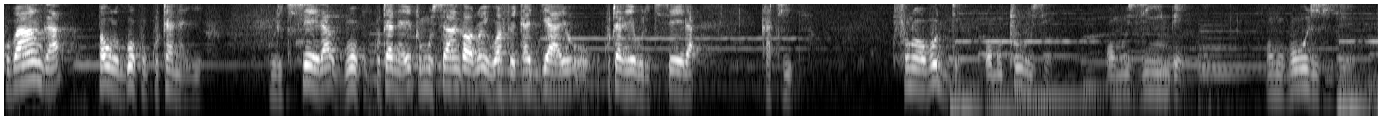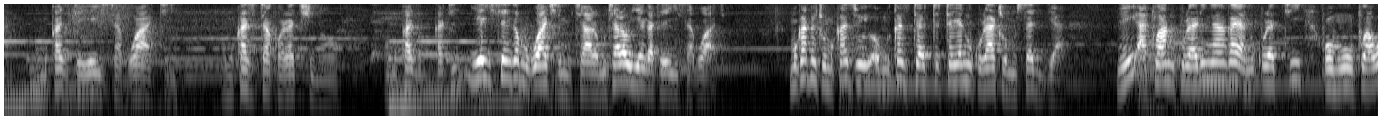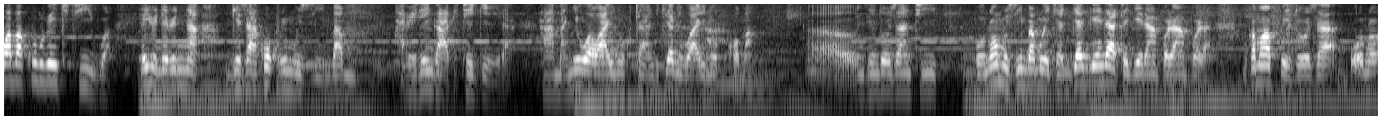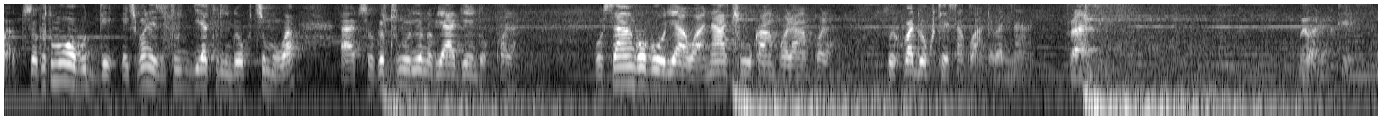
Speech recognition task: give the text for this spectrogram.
kubanga pawulo gwokukuta naye buli kiseera gwokukuta naye tumusanga wano ewaffe tajjaayo okukuta naye buli kiseera. Kati tufuna obudde omutuuze omuzimbe omubuulirire. Omukazi teyeeyisa bwati omukazi takola kino omukazi kati yeeyisenga mu bwakiri mukyalo mukyalo ye nga teyeeyisa bwatyo. Mugambe nti omukazi omukazi ta- ta- tayanukula ati omusajja? Naye atwanukula alinganga yanukula ki? Omuntu awa bakulu b'ekitiibwa. Ebyo ne byonna gezaako okubimuzimbamu abeere nga abitegeera. Amanye wa waalina okutandikira ne waalina okukoma. Ah, nze ndowooza nti bwona omuzimbamu ekyo ajja genda ategeera mpolampola mukama waffe ndowooza ono tusooke tumuwa obudde ekibonezo tugira tulinda okukimuwa ah, tusooke tutunulire ono byagenda okukola osanga oba oli awo anaakyuka mpolampola kwekubadde okuteesa kwange bannange. Francis wewale kuteesa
